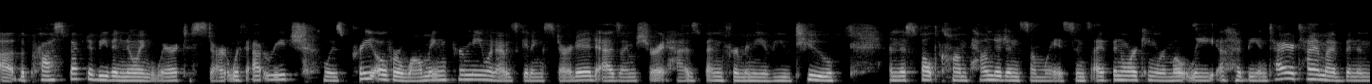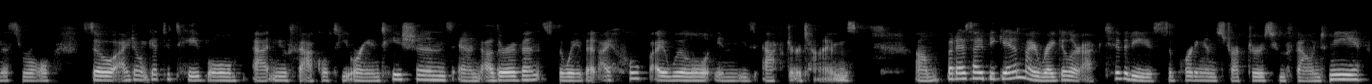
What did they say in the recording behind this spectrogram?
uh, the prospect of even knowing where to start with outreach was pretty overwhelming for me when I was getting started, as I'm sure it has been for many of you too. And this felt compounded in some ways since I've been working remotely uh, the entire time I've been in this role. So I don't get to table at new faculty orientations and other events the way that I hope I will in these after times. Um, but as I began my regular activities supporting instructors who found me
